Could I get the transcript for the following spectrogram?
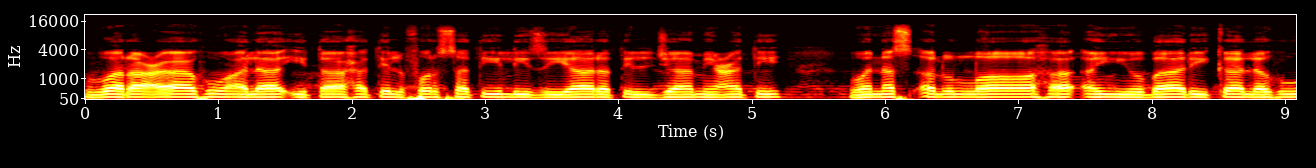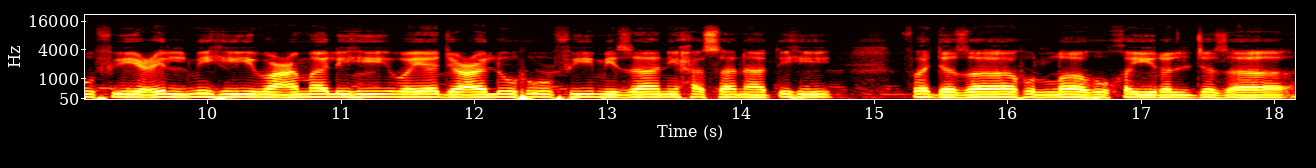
ورعاه على إتاحة الفرصة لزيارة الجامعة، ونسأل الله أن يبارك له في علمه وعمله ويجعله في ميزان حسناته، فجزاه الله خير الجزاء.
